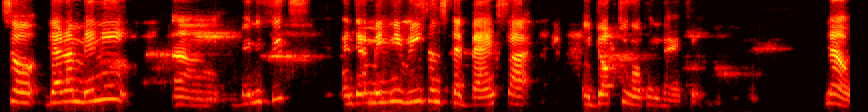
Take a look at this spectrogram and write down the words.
So there are many uh, benefits and there are many reasons that banks are adopting open banking. Now,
